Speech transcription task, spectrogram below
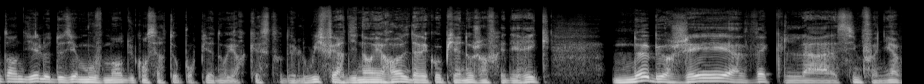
Entendiez le deuxième mouvement du concerto pour piano et orchestre de Louis-Ferdinand Hérold avec au piano Jean-Frédéric Neuburger avec la Symphonia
